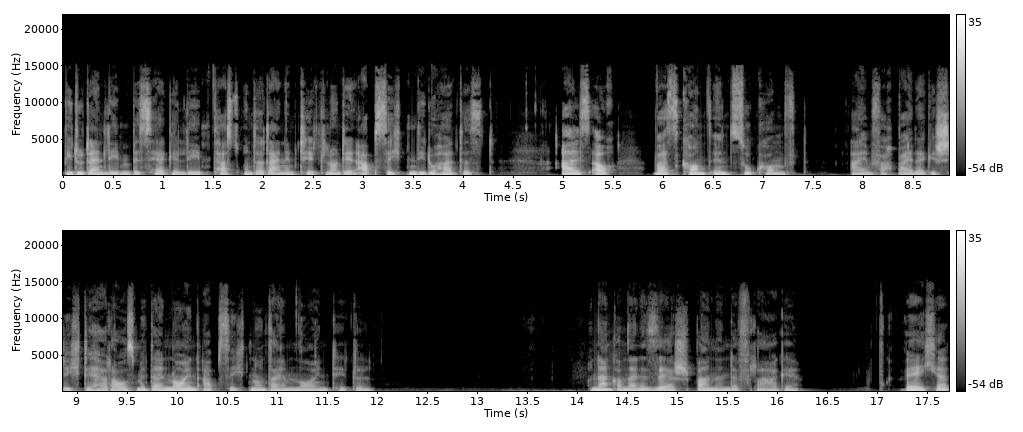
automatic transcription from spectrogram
wie du dein Leben bisher gelebt hast unter deinem Titel und den Absichten, die du hattest, als auch was kommt in Zukunft einfach bei der Geschichte heraus mit deinen neuen Absichten und deinem neuen Titel. Und dann kommt eine sehr spannende Frage. Welcher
